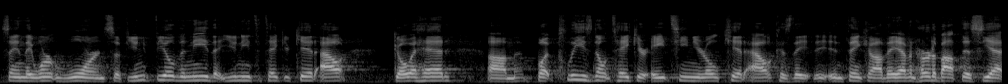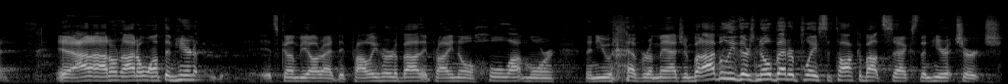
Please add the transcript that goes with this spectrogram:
saying they weren't warned. So if you feel the need that you need to take your kid out, go ahead. Um, but please don't take your 18 year old kid out because they and think uh, they haven't heard about this yet. Yeah, I, I, don't. I don't want them hearing it's going to be all right. They've probably heard about it. They probably know a whole lot more than you ever imagine. But I believe there's no better place to talk about sex than here at church.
